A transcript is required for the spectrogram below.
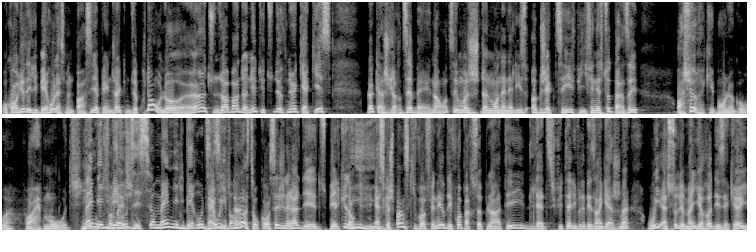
au, au, congrès des libéraux la semaine passée, il y a plein de gens qui me disaient, coudon, là, euh, tu nous as abandonnés, t'es-tu devenu un caquiste? Là, quand je leur disais, ben non, tu sais, moi, je donne mon analyse objective, puis ils finissent tous par dire, ah, oh, sûr est bon, le go, hein? Ouais, maudit. Même les libéraux disent ça. Même les libéraux disent ben oui, bon. Non, non, c'est au Conseil général des, du PLQ. Donc, oui. est-ce que je pense qu'il va finir des fois par se planter, de la difficulté à livrer des engagements? Oui, assurément, il y aura des écueils.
